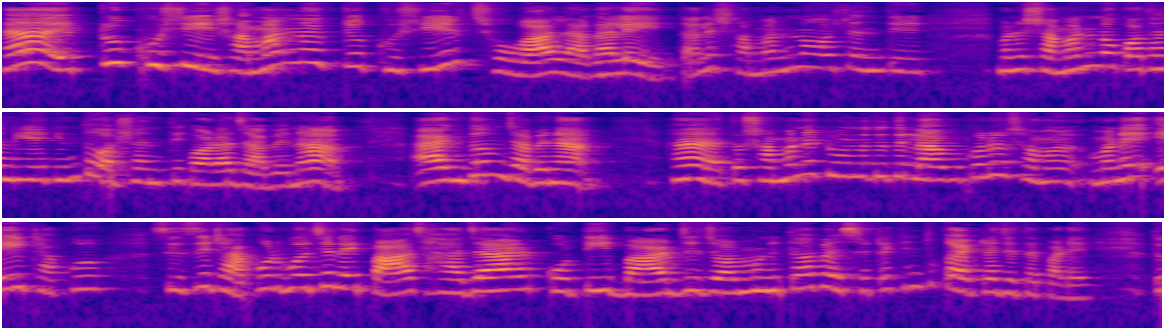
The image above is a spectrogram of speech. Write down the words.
হ্যাঁ একটু খুশি, সামান্য একটু খুশির ছোঁয়া লাগালে। তাহলে সামান্য অশান্তি মানে সামান্য কথা নিয়ে কিন্তু অশান্তি করা যাবে না। একদম যাবে না। হ্যাঁ তো সামান্য একটু উন্নতিতে লাভ করে মানে এই ঠাকুর, শ্রী ঠাকুর বলছেন এই পাঁচ হাজার কোটি বার যে জন্ম নিতে হবে, সেটা কিন্তু কাইটা যেতে পারে। তো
